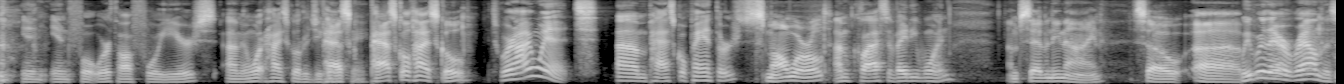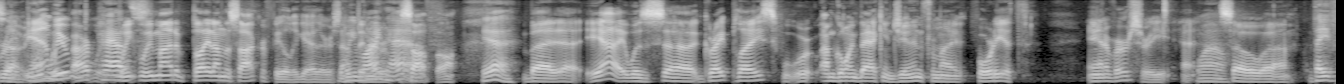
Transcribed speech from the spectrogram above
in, in Fort Worth all four years. Um, and what high school did you Pas- go to? Paschal High School, It's where I went. Um, Paschal Panthers. small world. I'm class of '81. I'm 79. So, uh, We were there around the same time. yeah, we, were, our we- paths. we, we might have played on the soccer field together or something. We might have. Softball. yeah. But uh, yeah, it was a great place. We're, I'm going back in June for my 40th anniversary. Uh, Wow. So uh, They've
